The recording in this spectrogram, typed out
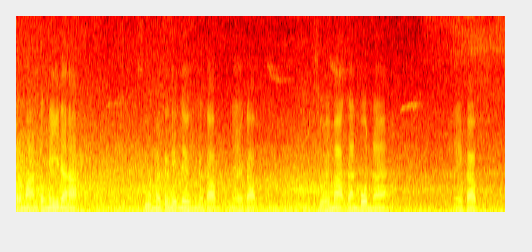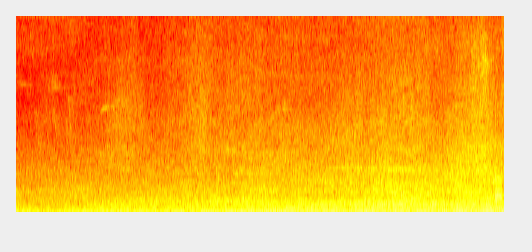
ประมาณตรงนี้นะฮะซูมมาสักนิดหนึ่งนะครับนี่นะครับ สวยมากด้านบนนะนี่ครับนี่ครับ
